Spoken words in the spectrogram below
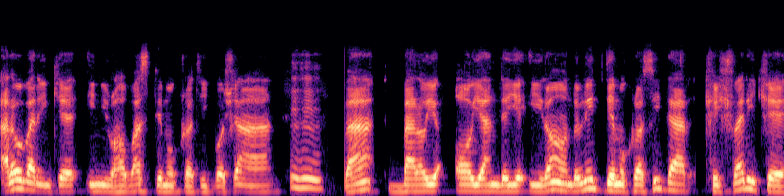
علاوه بر اینکه این نیروها باید دموکراتیک باشن و برای آینده ایران ببینید دموکراسی در کشوری که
